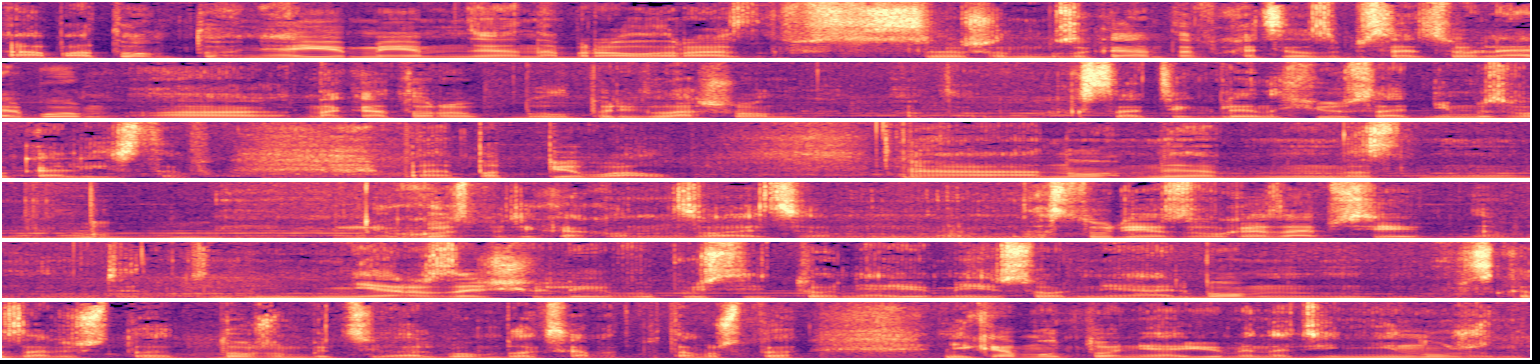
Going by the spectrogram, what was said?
А потом Тони Айоми набрал разных совершенно музыкантов, хотел записать сольный альбом, а, на который был приглашен, кстати, Глен Хьюз, одним из вокалистов, а, подпевал. Но, э, господи, как он называется, студия звукозаписи э, не разрешили выпустить Тони Айоми и сольный альбом. Сказали, что должен быть альбом Black Sabbath, потому что никому Тони Айоми день не нужен.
